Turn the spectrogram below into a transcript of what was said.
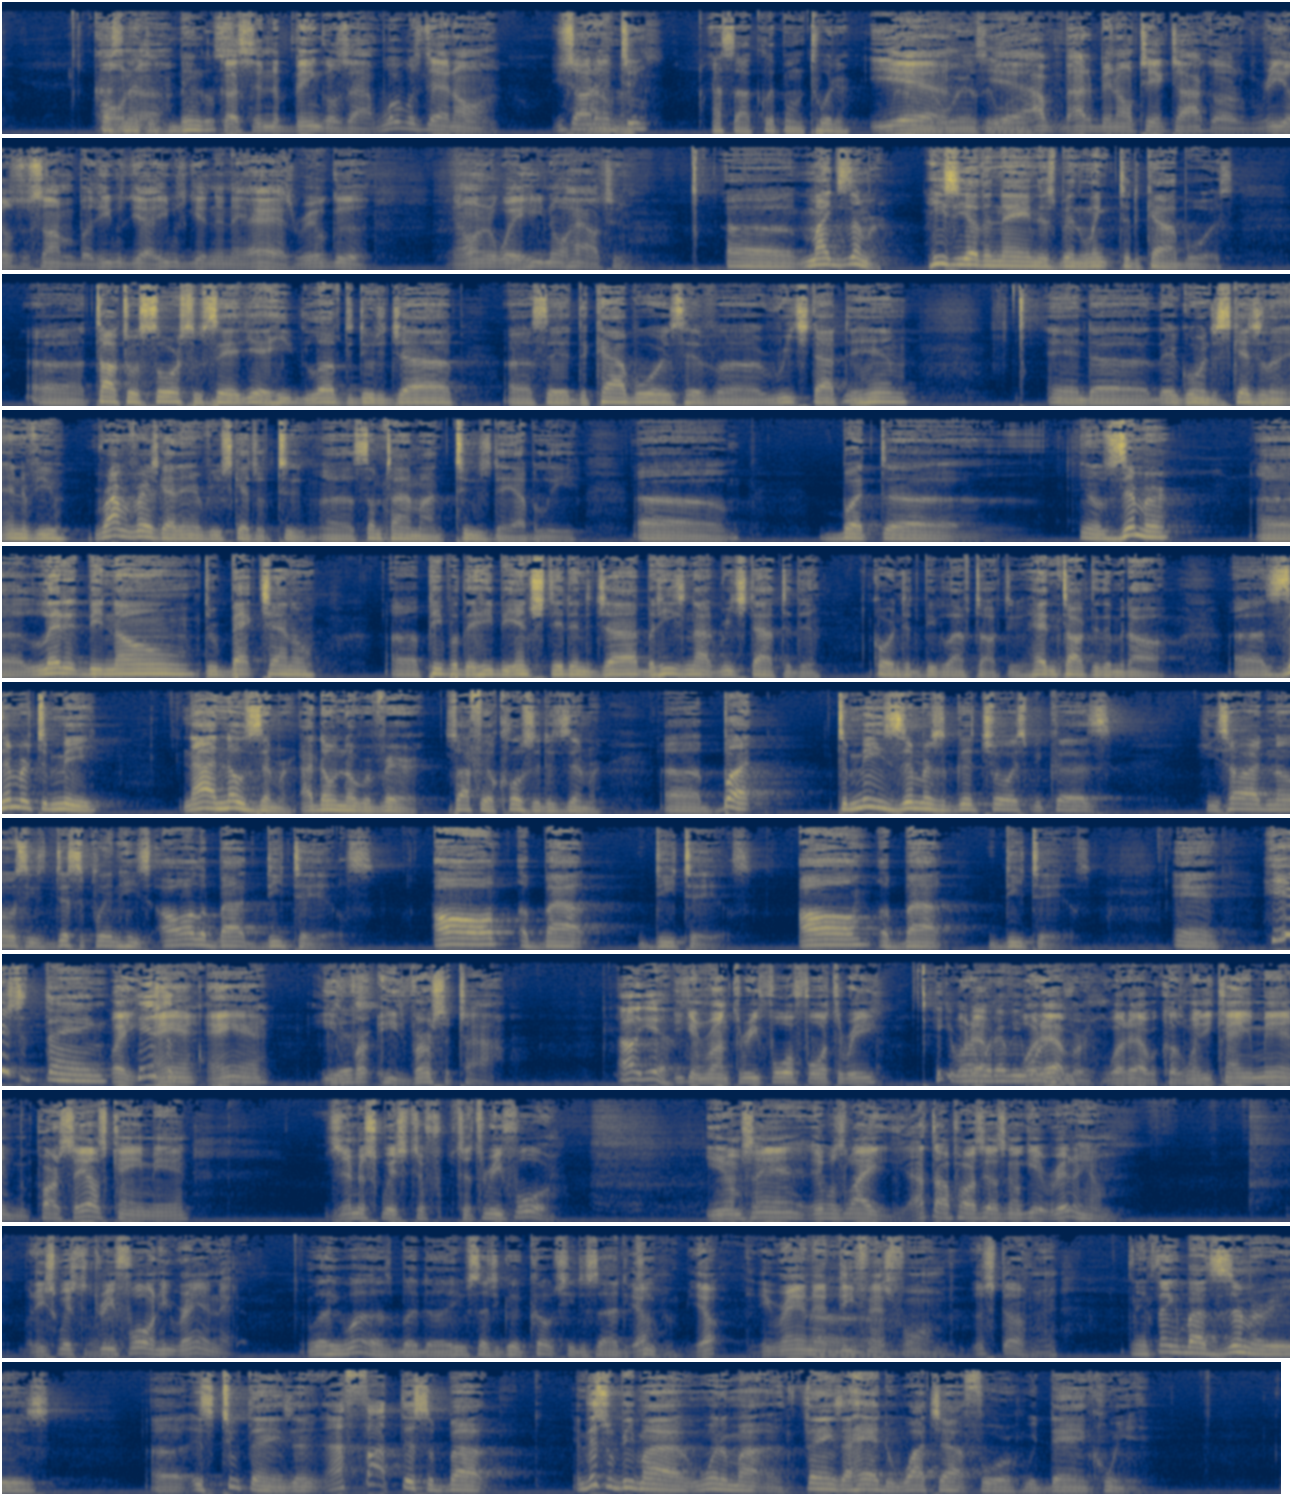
Cussing on, at the uh, Bengals. Cussing the Bengals out. What was that on? You saw that too? I saw a clip on Twitter. Yeah, know where else it yeah. I, I'd have been on TikTok or Reels or something, but he was yeah he was getting in their ass real good, and only the way he know how to. uh, Mike Zimmer. He's the other name that's been linked to the Cowboys. Uh, talked to a source who said, yeah, he'd love to do the job. Uh, said the Cowboys have uh, reached out to him and uh, they're going to schedule an interview. Ron Rivera's got an interview scheduled too, uh, sometime on Tuesday, I believe. But uh, you know, Zimmer uh, let it be known through back channel uh, people that he'd be interested in the job, but he's not reached out to them, according to the people I've talked to. Hadn't talked to them at all. Uh, Zimmer to me, now I know Zimmer, I don't know Rivera, so I feel closer to Zimmer. Uh, but to me, Zimmer's a good choice because he's hard nosed, he's disciplined, he's all about details. All about details. All about details. And here's the thing. Wait, here's the- and and he's Yes. ver- he's versatile. oh yeah, He can run three four four three. he can run whatever he whatever, wants. whatever. Whatever. Because when he came in, when Parcells came in, Zimmer switched to to three four. You know what I'm saying? It was like I thought Parcells was gonna get rid of him, but he switched to three four and he ran that. Well, he was, but uh, he was such a good coach, he decided to Yep, keep him. yep. He ran Uh, that defense for him. Good stuff, man. And the thing about Zimmer is, uh, it's two things, and I thought this about, and this would be my one of my things I had to watch out for with Dan Quinn.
